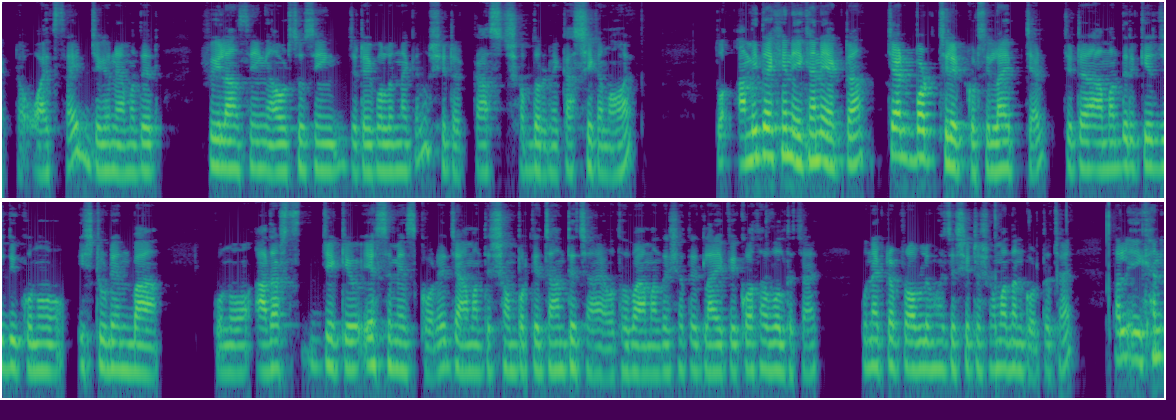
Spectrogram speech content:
একটা ওয়েবসাইট যেখানে আমাদের ফ্রিলান্সিং আউটসোর্সিং যেটাই বলেন না কেন, সেটার কাজ, সব ধরনের কাজ শেখানো হয়। তো আমি দেখেন এখানে একটা চ্যাটবট সিলেক্ট করছি লাইভ চ্যাট যেটা আমাদেরকে যদি কোনো স্টুডেন্ট বা কোনো আদার্স যে কেউ এস এম এস করে যে আমাদের সম্পর্কে জানতে চায় অথবা আমাদের সাথে লাইভে কথা বলতে চায়, কোনো একটা প্রবলেম হয়েছে সেটা সমাধান করতে চায়, তাহলে এখানে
